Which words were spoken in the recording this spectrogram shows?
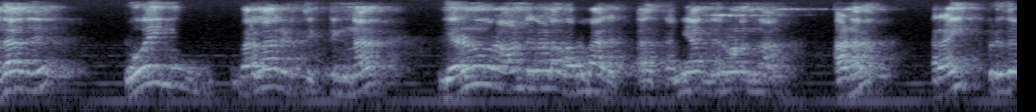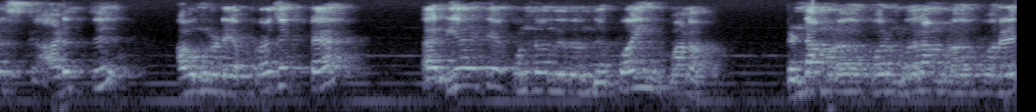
அதாவது போயிங் வரலாறு எடுத்துக்கிட்டீங்கன்னா இருநூறு ஆண்டுகால வரலாறு. அது தனியார் நிறுவனம் தான் ஆனா ரைட் பிரதர்ஸ்க்கு அடுத்து அவங்களுடைய ப்ரொஜெக்டை ரியாலிட்டியா கொண்டு வந்தது வந்து போயிங் விமானம். ரெண்டாம் உலக போர் முதலாம் உலக போர்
